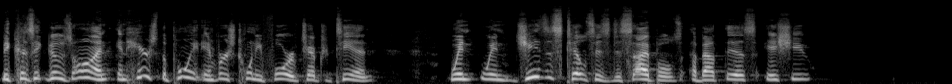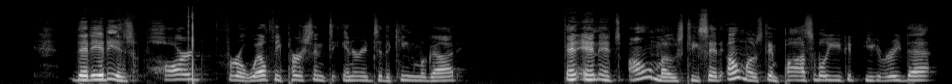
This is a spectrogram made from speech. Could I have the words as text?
because it goes on. And here's the point in verse 24 of chapter 10 when, when Jesus tells his disciples about this issue, that it is hard for a wealthy person to enter into the kingdom of God. And, and it's almost, he said, almost impossible. You could, you could read that.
